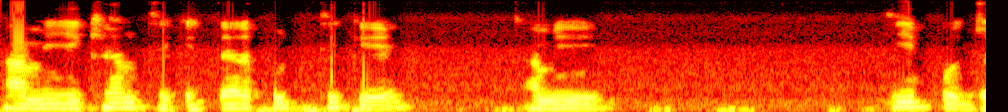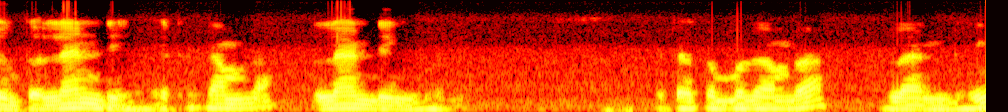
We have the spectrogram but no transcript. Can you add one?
আমি এখান থেকে তেরো ফুট থেকে আমি ই পর্যন্ত ল্যান্ডিং এটাকে আমরা ল্যান্ডিং বলি। এটাকে বলে আমরা ল্যান্ডিং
